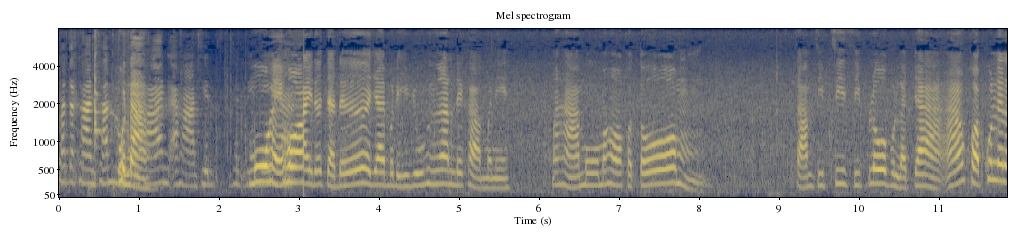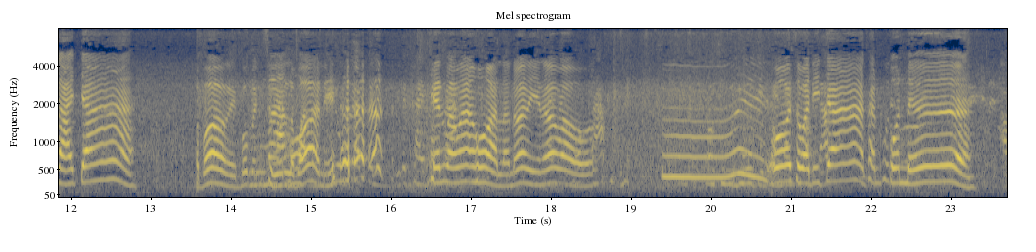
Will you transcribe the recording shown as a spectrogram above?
พัตตาคารชั้นหลคุวงณน่ะ นะคะอาหารที่หมูให้ห้อยเด้อจ้ะเด้อยายบดีอยู่เฮือนเลยค่ะมื้อนี้มาหาหมูมาห่อข้าวต้มสามสิบสี่สิบโลพุ่นละจ้าอ้าวขอบคุณหลายๆจ้าบ่เอ้ยบ่เป็นศูนย์หรอบ่อันนี้เห็นมาว่าฮอดแล้วเนาะนี่เนาะเว้าอุ้ยโอ้ยสวัสดีจ้าท่านผู้คนเด้อเอา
